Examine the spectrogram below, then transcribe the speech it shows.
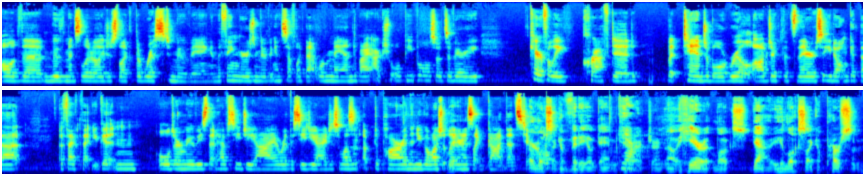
all of the movements literally just like the wrist moving and the fingers moving and stuff like that were manned by actual people. So it's a very carefully crafted but tangible real object that's there. So you don't get that effect that you get in older movies that have CGI where the CGI just wasn't up to par and then you go watch it later Yeah. and it's like god that's terrible. It looks like a video game Yeah. character. No, here it looks, yeah, he looks like a person.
